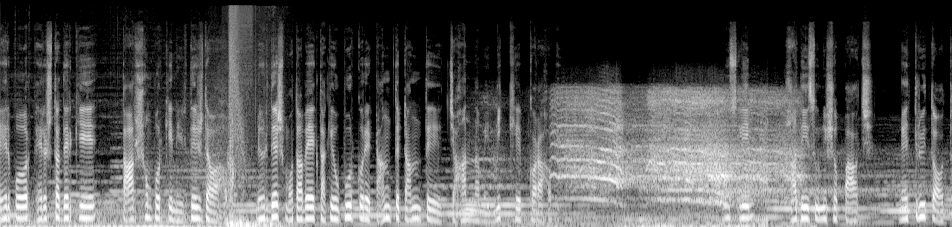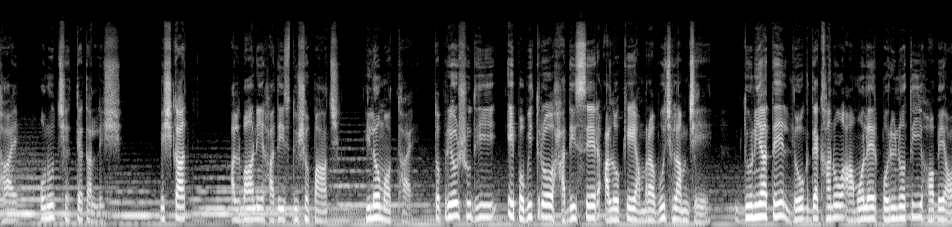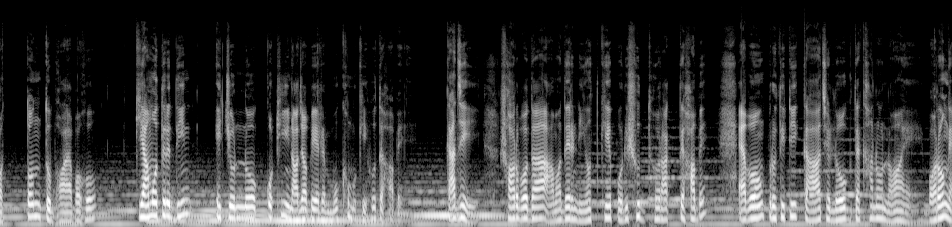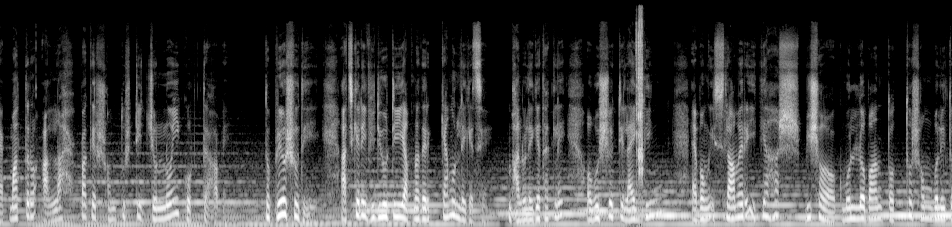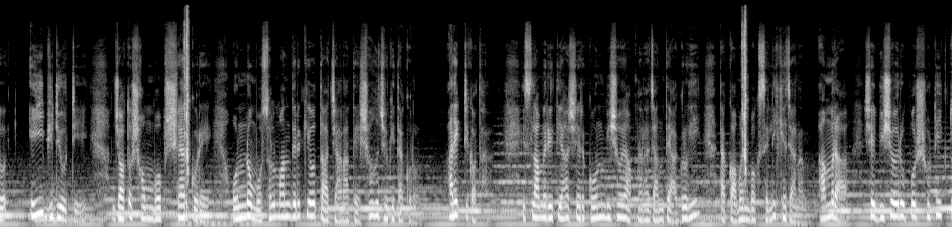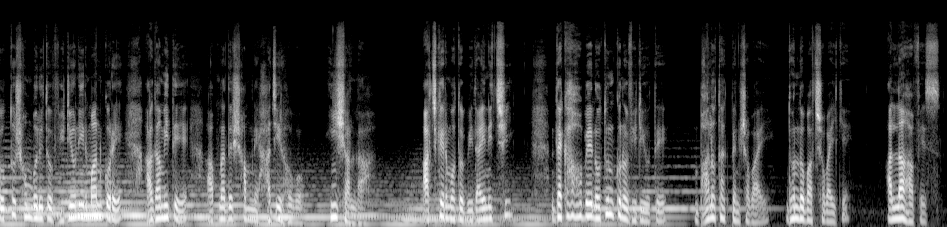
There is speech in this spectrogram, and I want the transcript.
এরপর ফেরস্তাদেরকে তার সম্পর্কে নির্দেশ দেওয়া হবে। নির্দেশ মোতাবেক তাকে উপর করে টানতে টানতে জাহান নামে নিক্ষেপ করা হবে। মুসলিম, হাদিস উনিশশো পাঁচ, নেতৃত্ব অধ্যায়, অনুচ্ছেদ তেতাল্লিশ। মিসকাত আলবানি, হাদিস দুশো পাঁচ, ইলম অধ্যায়। তো প্রিয় সুধী, এই পবিত্র হাদিসের আলোকে আমরা বুঝলাম যে দুনিয়াতে লোক দেখানো আমলের পরিণতি হবে অত্যন্ত ভয়াবহ। কিয়ামতের দিন এর জন্য কঠিন আজাবের মুখোমুখি হতে হবে। কাজেই সর্বদা আমাদের নিয়তকে পরিশুদ্ধ রাখতে হবে এবং প্রতিটি কাজ লোক দেখানো নয়, বরং একমাত্র আল্লাহ পাকের সন্তুষ্টির জন্যই করতে হবে। তো প্রিয় সুধী, আজকের এই ভিডিওটি আপনাদের কেমন লেগেছে? ভালো লেগে থাকলে অবশ্যই একটি লাইক দিন এবং ইসলামের ইতিহাস বিষয়ক মূল্যবান তথ্য সম্বলিত এই ভিডিওটি যত সম্ভব শেয়ার করে অন্য মুসলমানদেরকেও তা জানাতে সহযোগিতা করুন। আরেকটি কথা, ইসলামের ইতিহাসের কোন বিষয়ে আপনারা জানতে আগ্রহী তা কমেন্ট বক্সে লিখে জানান। আমরা সেই বিষয়ের উপর সঠিক তথ্য সম্বলিত ভিডিও নির্মাণ করে আগামীতে আপনাদের সামনে হাজির হব। ইনশাল্লাহ আজকের মতো বিদায় নিচ্ছি। দেখা হবে নতুন কোনো ভিডিওতে। ভালো থাকবেন সবাই। ধন্যবাদ সবাইকে। আল্লাহ হাফিজ।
